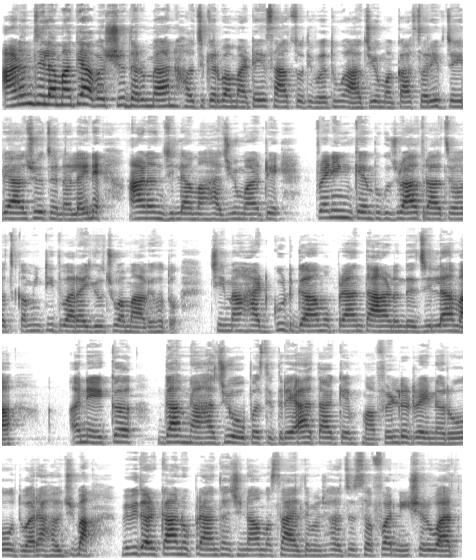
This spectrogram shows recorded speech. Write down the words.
આણંદ જિલ્લામાંથી આ વર્ષ દરમિયાન હજ કરવા માટે સાતસોથી વધુ હાજીઓ મક્કા શરીફ જઈ રહ્યા છે, જેને લઈને આણંદ જિલ્લામાં હાજીઓ માટે ટ્રેનિંગ કેમ્પ ગુજરાત રાજ્ય હજ કમિટી દ્વારા યોજવામાં આવ્યો હતો, જેમાં હાડગુડ ગામ ઉપરાંત આણંદ જિલ્લામાં અનેક ગામના હાજીઓ ઉપસ્થિત રહ્યા હતા. કેમ્પમાં ફિલ્ડ ટ્રેનરો દ્વારા હજમાં વિવિધ અડકાન ઉપરાંત હજના મસાઇલ તેમજ હજ સફરની શરૂઆત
